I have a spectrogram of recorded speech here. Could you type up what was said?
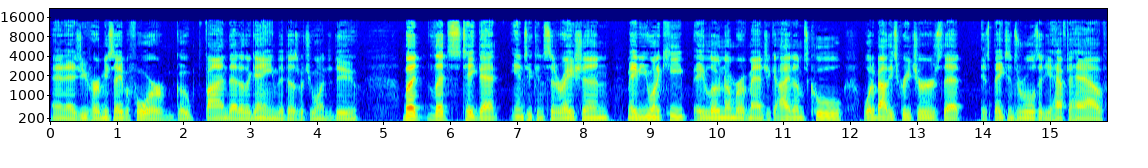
And as you've heard me say before, go find that other game that does what you want to do. But let's take that into consideration. Maybe you want to keep a low number of magic items. Cool. What about these creatures that it's baked into rules that you have to have,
